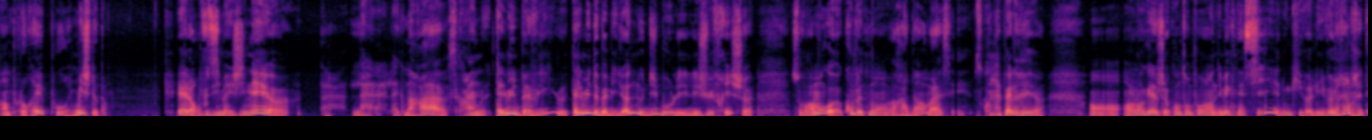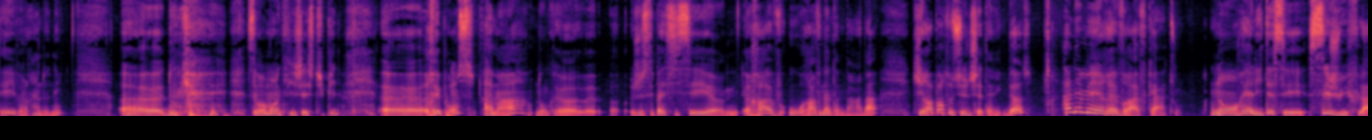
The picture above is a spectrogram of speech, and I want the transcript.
implorer pour une miche de pain. Et alors vous imaginez la, la Gemara, c'est quand même le Talmud Bavli, le Talmud de Babylone nous dit bon, les, juifs riches euh, sont vraiment euh, complètement radins, voilà, c'est ce qu'on appellerait euh, en, langage contemporain des meknassi, et donc ils veulent, ils veulent rien prêter, ils veulent rien donner. donc c'est vraiment un cliché stupide. réponse, Amar, donc je sais pas si c'est Rav ou Rav Nathan Baraba, qui rapporte au sujet de cette anecdote, Haneme Rav Katu. Non, en réalité, c'est ces juifs-là,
